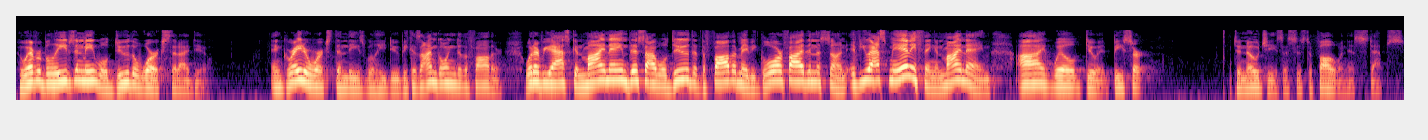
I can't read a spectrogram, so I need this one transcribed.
whoever believes in me will do the works that I do. And greater works than these will he do, because I'm going to the Father. Whatever you ask in my name, this I will do, that the Father may be glorified in the Son. If you ask me anything in my name, I will do it. Be certain. To know Jesus is to follow in his steps.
